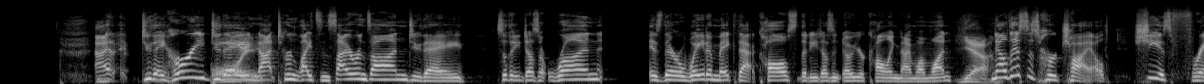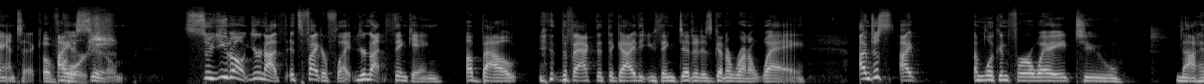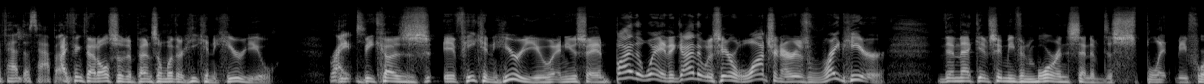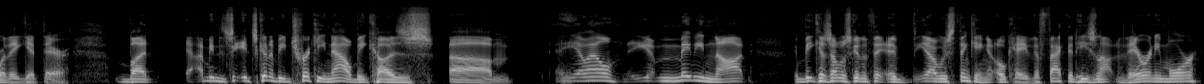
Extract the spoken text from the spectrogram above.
I, do they hurry? Do they not turn lights and sirens on? Do they so that he doesn't run? Is there a way to make that call so that he doesn't know you're calling 911? Yeah. Now this is her child. She is frantic, Of I course. assume. So you don't you're not it's fight or flight. You're not thinking about the fact that the guy that you think did it is going to run away. I'm just I I'm looking for a way to not have had this happen. I think that also depends on whether he can hear you. Be- right. because if he can hear you and you say, and by the way, the guy that was here watching her is right here, then that gives him even more incentive to split before they get there. But I mean, it's, it's going to be tricky now because, um, yeah, well, maybe not. Because I was going to think, I was thinking, okay, the fact that he's not there anymore,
